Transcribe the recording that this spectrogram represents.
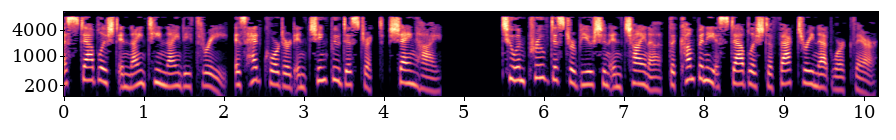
established in 1993, is headquartered in Qingpu District, Shanghai. To improve distribution in China, the company established a factory network there.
